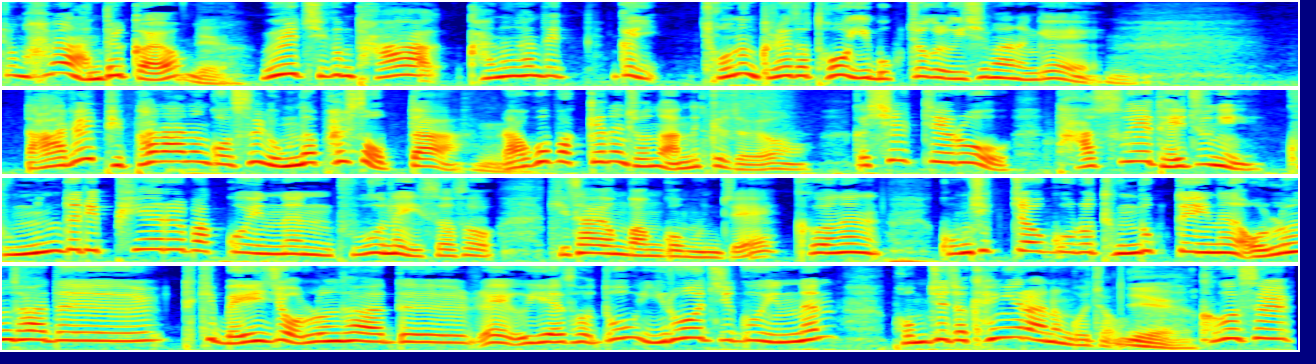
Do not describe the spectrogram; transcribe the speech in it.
좀 하면 안 될까요? 예. 왜 지금 다 가능한데 그러니까 이- 저는 그래서 더 이 목적을 의심하는 게 음. 나를 비판하는 것을 용납할 수 없다라고밖에는 저는 안 느껴져요. 그러니까 실제로 다수의 대중이 국민들이 피해를 받고 있는 부분에 있어서 기사형 광고 문제 그거는 공식적으로 등록돼 있는 언론사들 특히 메이저 언론사들에 의해서도 이루어지고 있는 범죄적 행위라는 거죠. 예. 그것을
